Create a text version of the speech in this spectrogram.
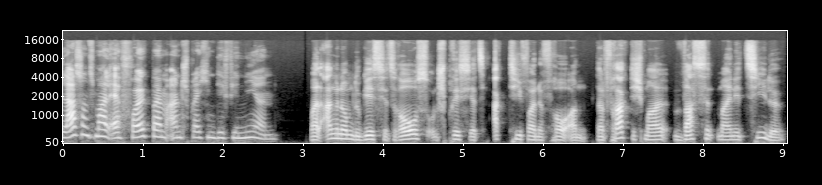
Lass uns mal Erfolg beim Ansprechen definieren. Mal angenommen, du gehst jetzt raus und sprichst jetzt aktiv eine Frau an. Dann frag dich mal, was sind meine Ziele?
